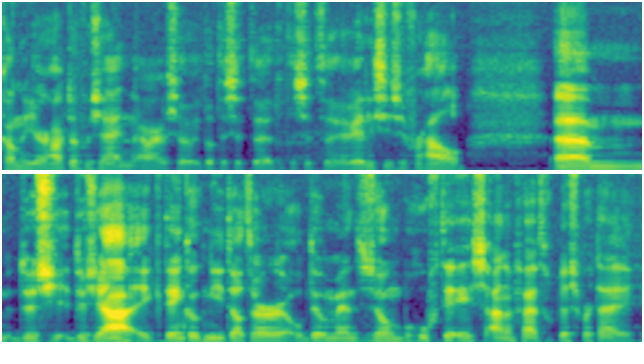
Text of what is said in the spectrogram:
kan hier hard over zijn, maar zo, dat is het, eh, dat is het eh, realistische verhaal. Ehm, dus, dus ja, ik denk ook niet dat er op dit moment zo'n behoefte is aan een 50-plus-partij.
